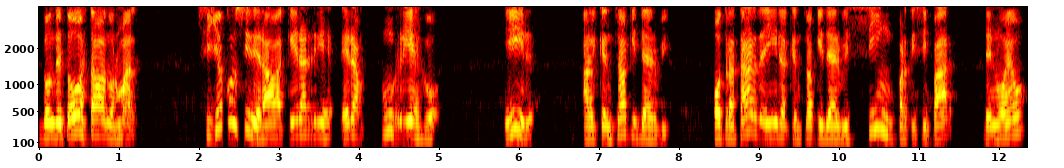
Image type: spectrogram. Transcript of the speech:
donde todo estaba normal si yo consideraba que era, era un riesgo ir al Kentucky Derby o tratar de ir al Kentucky Derby sin participar de nuevo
